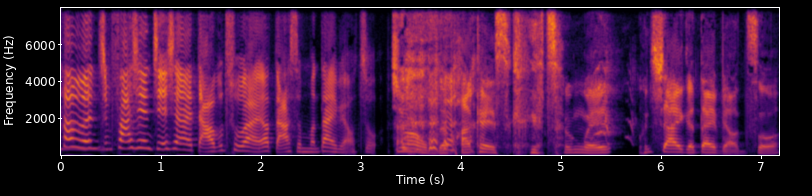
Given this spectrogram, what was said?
他们就发现接下来答不出来，要答什么代表作？希望我们的 Podcast 可以成为。下一个代表作，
